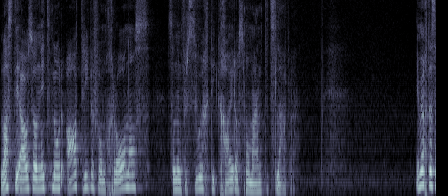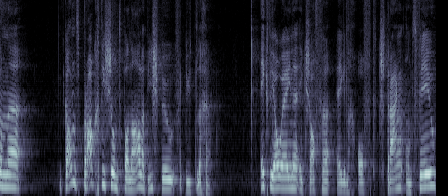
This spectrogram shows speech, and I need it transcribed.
Lass dich also nicht nur antreiben vom Kronos, sondern versuch die Kairos-Momente zu leben. Ich möchte das an einem ganz praktischen und banalen Beispiel verdeutlichen. Ich bin auch einer, ich arbeite eigentlich oft zu streng und zu viel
